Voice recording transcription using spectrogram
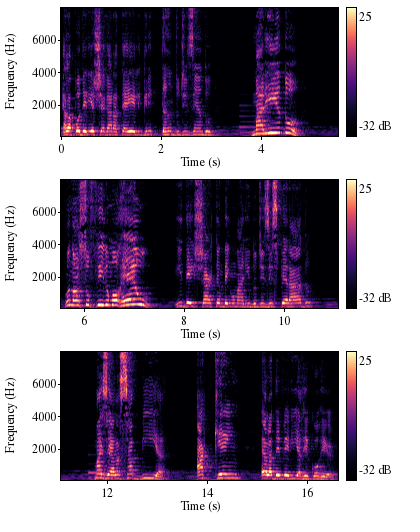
Ela poderia chegar até ele gritando, dizendo: Marido, o nosso filho morreu, e deixar também o marido desesperado. Mas ela sabia a quem ela deveria recorrer.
